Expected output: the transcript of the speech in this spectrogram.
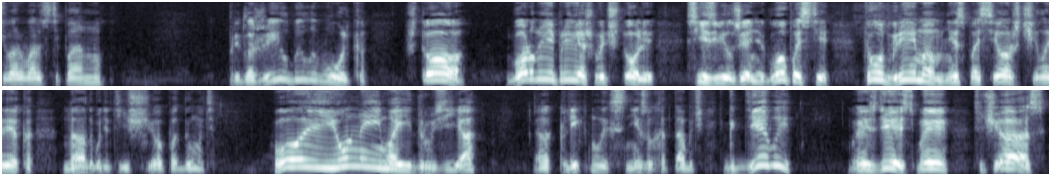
Варвару Степанну? — предложил было Волька. — Что? Бороду ей привешивать, что ли? — съязвил Женя. — Глупости! Тут гримом не спасешь человека. Надо будет еще подумать. — Ой, юные мои друзья! — окликнул их снизу Хаттабыч. — Где вы? — «Мы здесь, мы сейчас!»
